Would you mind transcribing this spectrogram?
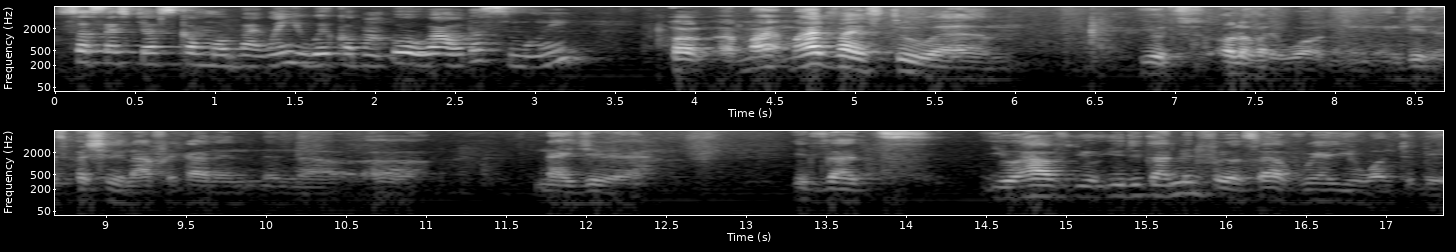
success just come up by when you wake up and, oh wow, that's money. Well, uh, my, my advice to um, youths all over the world, indeed, especially in Africa and in, in uh, uh, Nigeria, is that you have you, you determine for yourself where you want to be.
